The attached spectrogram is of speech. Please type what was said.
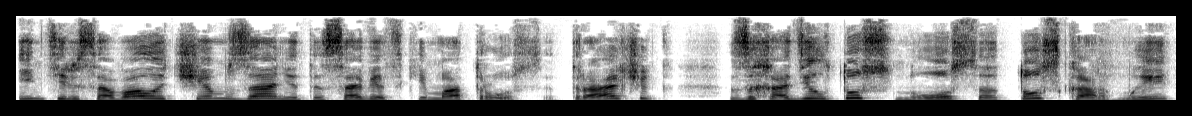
интересовало, чем заняты советские матросы. Тральщик заходил то с носа, то с кормы,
